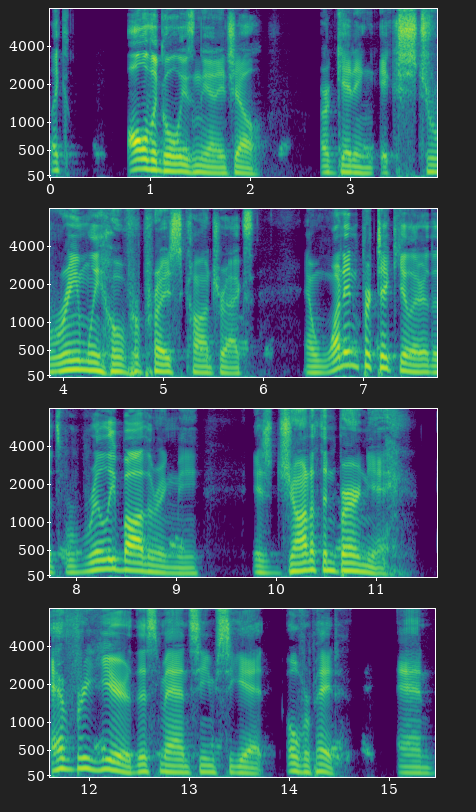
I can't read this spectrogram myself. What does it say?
like all the goalies in the NHL are getting extremely overpriced contracts. And one in particular that's really bothering me is Jonathan Bernier. Every year, this man seems to get overpaid. And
